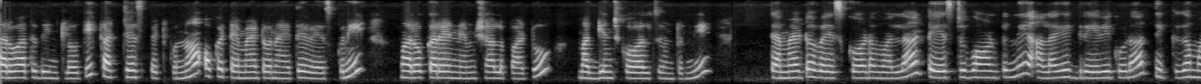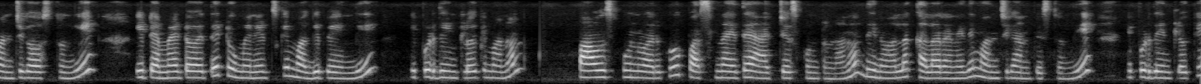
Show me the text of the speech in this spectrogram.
తర్వాత దీంట్లోకి కట్ చేసి పెట్టుకున్న ఒక టమాటోని అయితే వేసుకుని మరొక రెండు నిమిషాల పాటు మగ్గించుకోవాల్సి ఉంటుంది. టమాటో వేసుకోవడం వల్ల టేస్ట్ బాగుంటుంది అలాగే గ్రేవీ కూడా థిక్గా మంచిగా వస్తుంది. ఈ టమాటో అయితే టూ మినిట్స్కి మగ్గిపోయింది. ఇప్పుడు దీంట్లోకి మనం పావు స్పూన్ వరకు పసుపుని అయితే యాడ్ చేసుకుంటున్నాను. దీనివల్ల కలర్ అనేది మంచిగా అనిపిస్తుంది. ఇప్పుడు దీంట్లోకి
